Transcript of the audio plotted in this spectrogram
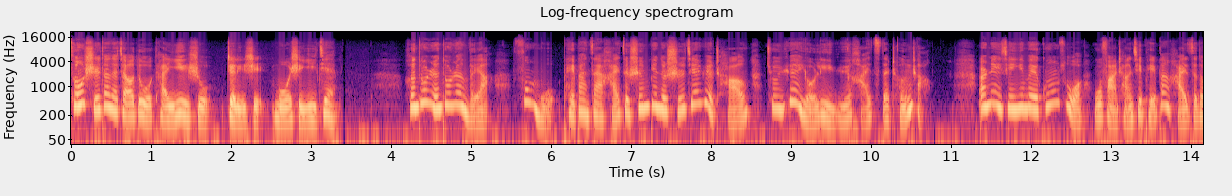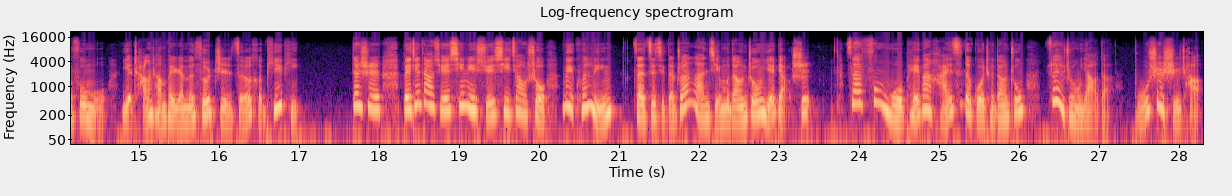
从时代的角度看艺术，这里是模式意见。很多人都认为啊，父母陪伴在孩子身边的时间越长，就越有利于孩子的成长。而那些因为工作无法长期陪伴孩子的父母，也常常被人们所指责和批评。但是，北京大学心理学系教授魏坤林在自己的专栏节目当中也表示，在父母陪伴孩子的过程当中，最重要的不是时长，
